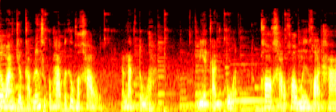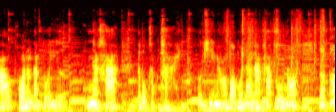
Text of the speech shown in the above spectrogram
ระวังเกี่ยวกับเรื่องสุขภาพก็คือหัวเข่า น้ำหนักตัว มีอาการปวดข้อเข่าข้อมือข้อเท้า เพราะว่าน้ำหนักตัวเยอะ นะคะ ระบบขับถ่ายโอเคเนาะบอกหมดแล้วนะภาพรวมเนาะแล้วก็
